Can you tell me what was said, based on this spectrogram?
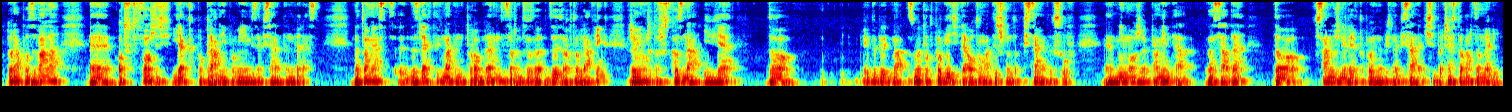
która pozwala e, odtworzyć, jak poprawnie powinien być zapisany ten wyraz. Natomiast dyslektyk ma ten problem, dysortografik, że mimo, że to wszystko zna i wie, to jak gdyby ma złe podpowiedzi te automatyczne do pisania tych słów. E, mimo, że pamięta zasadę, to sam już nie wie, jak to powinno być napisane i się często bardzo myli.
